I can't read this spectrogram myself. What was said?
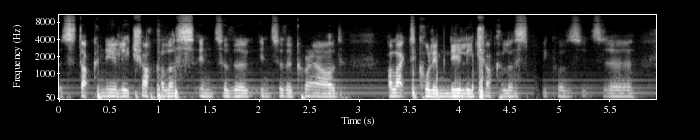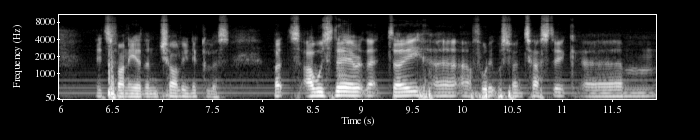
stuck nearly chuckleless into the into the crowd. I like to call him nearly chuckleless because it's uh, it's funnier than Charlie Nicholas. But I was there at that day. Uh, I thought it was fantastic. Um,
